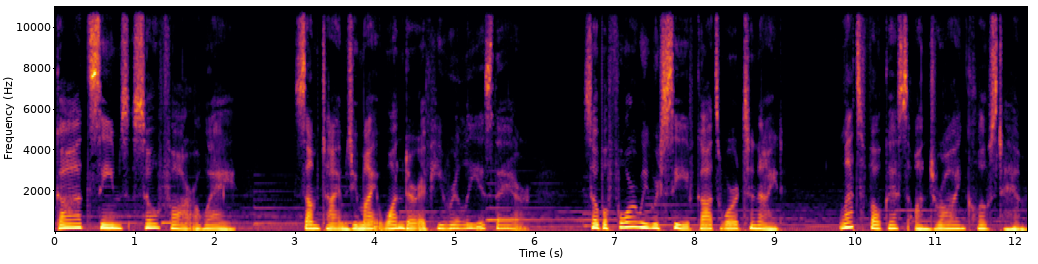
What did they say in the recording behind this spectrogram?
God seems so far away. Sometimes you might wonder if He really is there. So before we receive God's Word tonight, let's focus on drawing close to Him.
